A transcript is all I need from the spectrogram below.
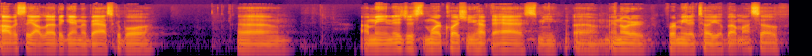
obviously, I love the game of basketball. Um, I mean, it's just more questions you have to ask me um, in order for me to tell you about myself.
